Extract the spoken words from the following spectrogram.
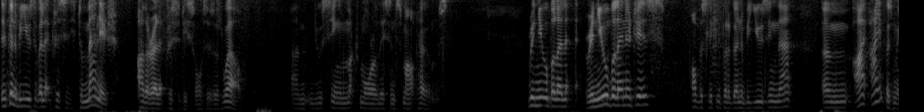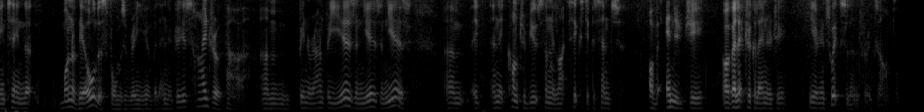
There's going to be use of electricity to manage other electricity sources as well. Um, you're seeing much more of this in smart homes. Renewable, renewable energies, obviously people are going to be using that. Um, I, I always maintain that one of the oldest forms of renewable energy is hydropower. Um, been around for years and years and years. Um, it, and it contributes something like 60% of energy, of electrical energy here in Switzerland, for example.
